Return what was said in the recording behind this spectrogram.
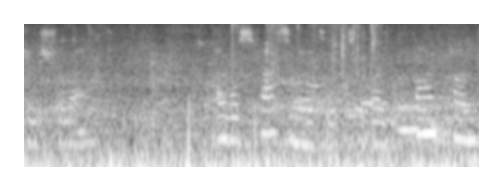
fisherland. I was fascinated by the 500-year-old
